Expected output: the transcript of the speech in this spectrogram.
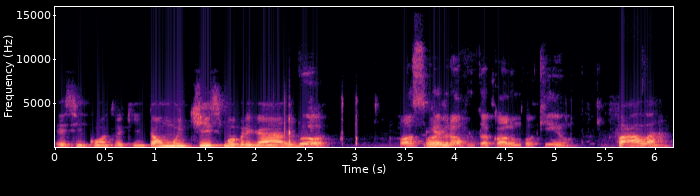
esse encontro aqui. Então, muitíssimo obrigado. Hugo, posso Oi. quebrar o protocolo um pouquinho? Fala.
